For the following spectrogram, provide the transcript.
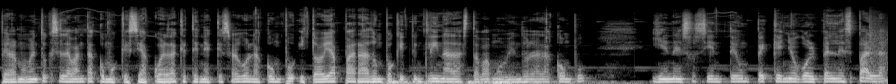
pero al momento que se levanta, como que se acuerda que tenía que hacer algo en la compu y todavía parada, un poquito inclinada, estaba moviéndola a la compu. Y en eso siente un pequeño golpe en la espalda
